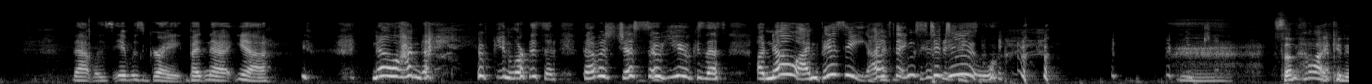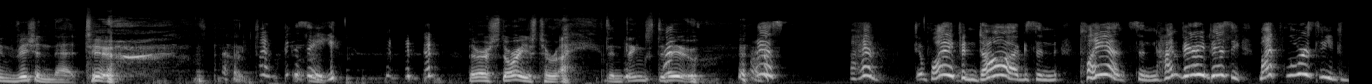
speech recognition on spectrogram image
that was it was great. But no, yeah, no, I'm not. And Lorna said that was just so you because that's. Uh, no, I'm busy. I have things to do. Somehow I can envision that too. I'm busy. there are stories to write and things to do. yes, I have a wife and dogs and plants, and I'm very busy. My floors need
